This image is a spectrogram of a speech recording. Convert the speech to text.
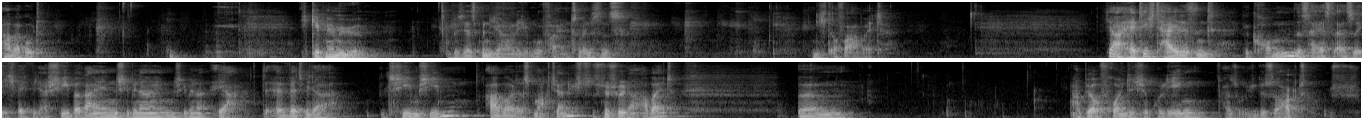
Aber gut. Ich gebe mir Mühe. Bis jetzt bin ich ja noch nicht umgefallen, zumindest nicht auf Arbeit. Ja, Hettich-Teile sind gekommen. Das heißt also, ich werde wieder Schiebe rein, Schiebe rein, Schiebe rein. Ja, äh, werde wieder schieben, schieben. Aber das macht ja nichts. Das ist eine schöne Arbeit. Ähm, habe ja auch freundliche Kollegen. Also wie gesagt, ich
